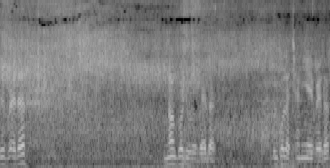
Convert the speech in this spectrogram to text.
वेदर नो गुड वेदर बिल्कुल अच्छा नहीं है वेदर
